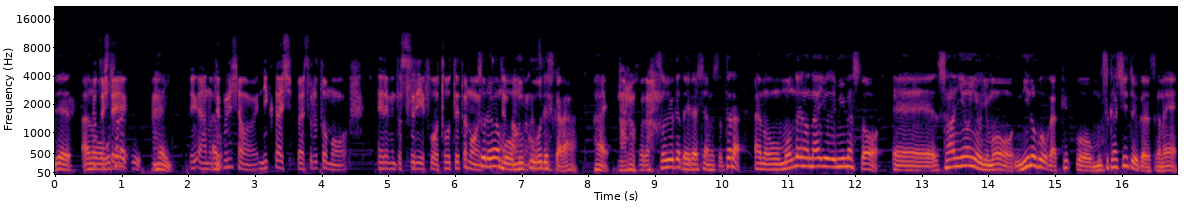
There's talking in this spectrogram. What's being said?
で、あの、おそらく、はい。え、あの、テクニシャンを2回失敗するともう、エレメント3、4通ってても、それはもう無効ですから、はい。なるほど。そういう方いらっしゃいます。ただ、あの、問題の内容で見ますと、えー、3、4よりも2の方が結構難しいというかですかね、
